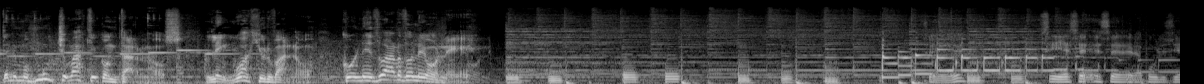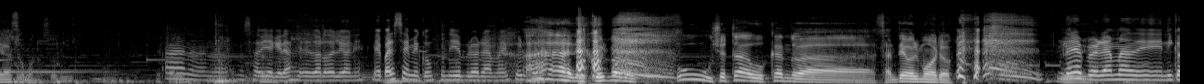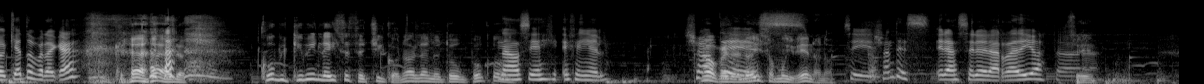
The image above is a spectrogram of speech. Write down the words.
Tenemos mucho más que contarnos. Lenguaje urbano con Eduardo Leone. Sí, ese, ese de la publicidad somos nosotros. Ah, no, no, no sabía que eras de Eduardo Leone. Me parece que me confundí de programa, disculpa. Ah, discúlpame. Uh, yo estaba buscando a Santiago el Moro. ¿No era el programa de Nico Quiato por acá? Claro. Qué bien le hizo ese chico, ¿no? Hablando de todo un poco. No, sí, es, genial. no, pero lo hizo muy bien, ¿o no? Sí, yo antes era cero de la radio hasta, sí.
